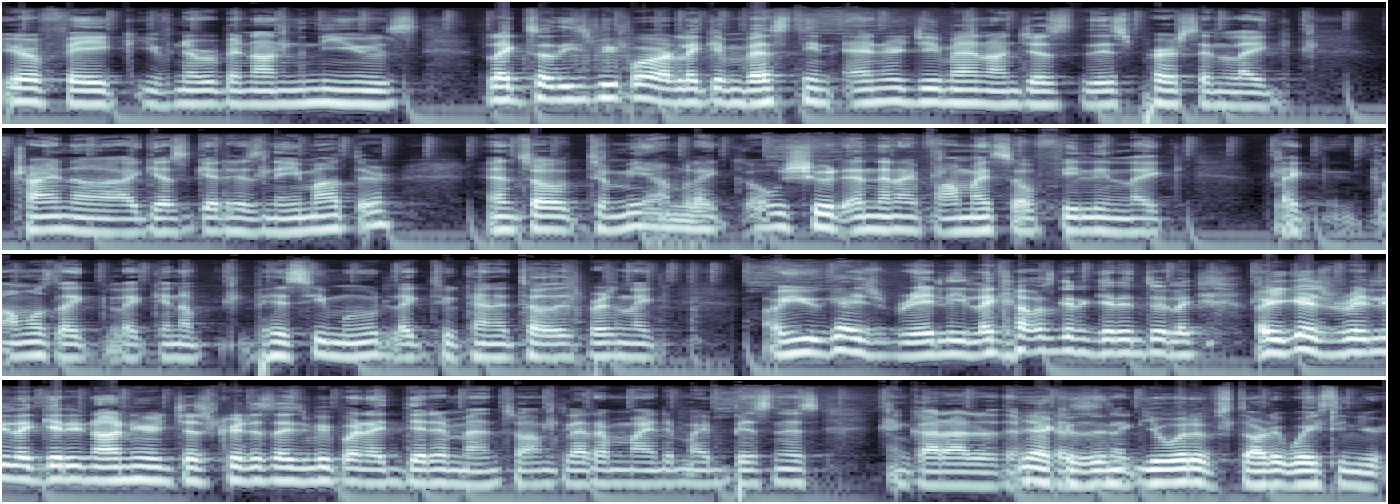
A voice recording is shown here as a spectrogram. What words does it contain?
you're a fake, you've never been on the news. Like, so these people are like investing energy, man, on just this person, like trying to, I guess, get his name out there. And so to me, I'm like, oh shoot. And then I found myself feeling like, like almost like like in a pissy mood, like to kind of tell this person like. Are you guys really like? I was gonna get into it. Like, are you guys really like getting on here and just criticizing people? And I didn't, man. So I'm glad I minded my business and got out of there. Yeah, because it's then you would have started wasting your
